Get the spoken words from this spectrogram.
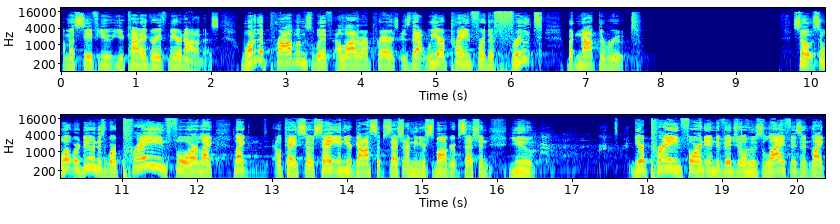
I'm going to see if you, you kind of agree with me or not on this. One of the problems with a lot of our prayers is that we are praying for the fruit, but not the root. So, so what we're doing is we're praying for, like, like, okay, so say in your gossip session, I mean your small group session, you you're praying for an individual whose life isn't like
